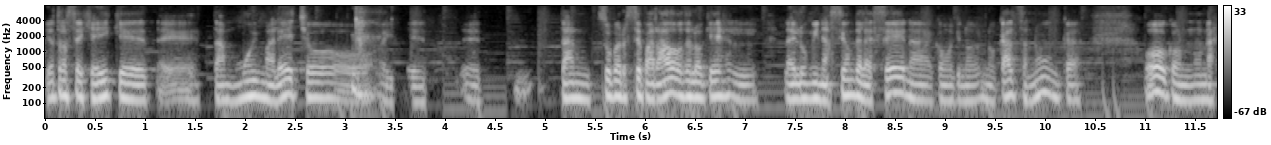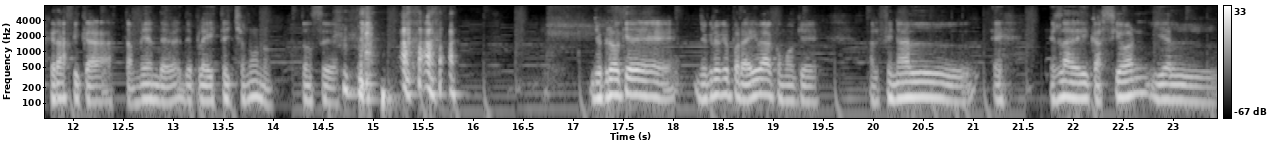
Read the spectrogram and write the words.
y otros CGI que eh, están muy mal hechos, o, eh, están súper separados de lo que es la iluminación de la escena, como que no, no calzan nunca, o con unas gráficas también de, de PlayStation 1. Entonces, yo creo que yo creo que por ahí va como que al final es, es la dedicación y el,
